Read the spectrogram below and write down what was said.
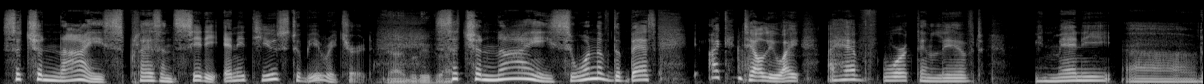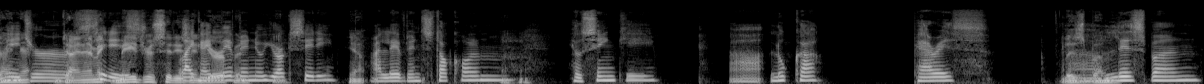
such a nice, pleasant city, and it used to be, Richard. Yeah, I believe that. Such a nice, one of the best. I can tell you, I, I have worked and lived in many uh, Dyna- major dynamic cities. major cities like I Europe lived in New York City. Yeah. I lived in Stockholm, Helsinki, uh, Lucca, Paris, uh, Lisbon, Lisbon.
